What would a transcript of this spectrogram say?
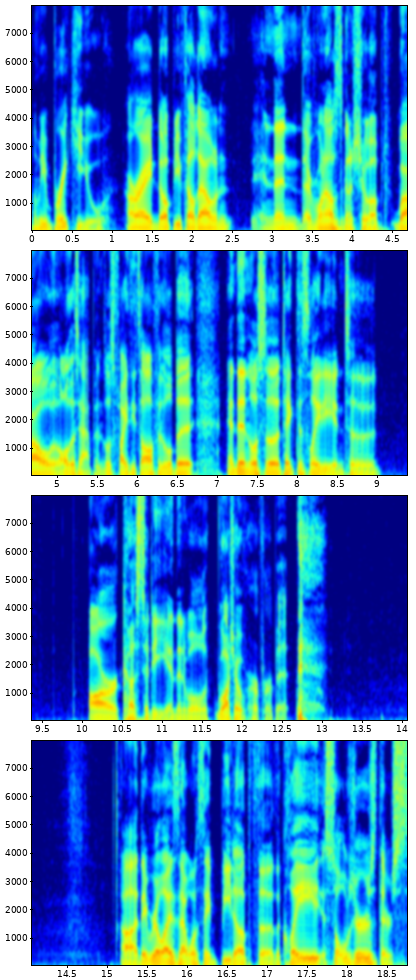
Let me break you." All right, nope, you fell down, and then everyone else is gonna show up while all this happens. Let's fight these off a little bit, and then let's uh, take this lady into our custody, and then we'll watch over her for a bit. Uh, they realize that once they beat up the, the clay soldiers, there's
